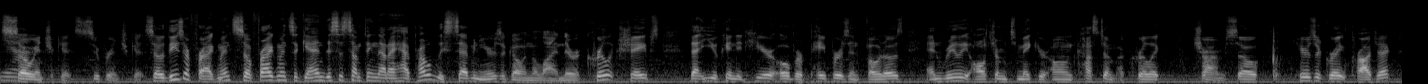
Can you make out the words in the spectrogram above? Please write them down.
yeah. so intricate. Super intricate. So these are fragments. So fragments again. This is something that I had probably seven years ago in the line. They're acrylic shapes that you can adhere over papers and photos and really alter them to make your own custom acrylic charms. So here's a great project.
